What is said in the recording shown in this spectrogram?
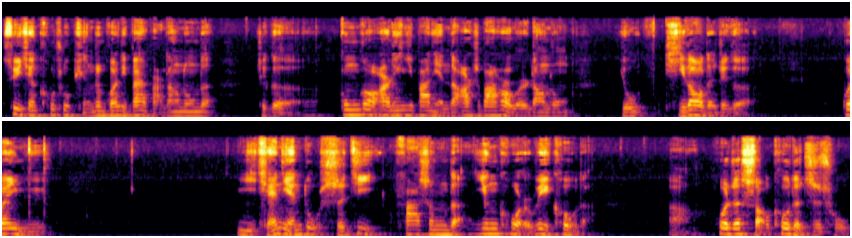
税前扣除凭证管理办法当中的这个公告，二零一八年的二十八号文当中有提到的这个关于以前年度实际发生的应扣而未扣的啊或者少扣的支出，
